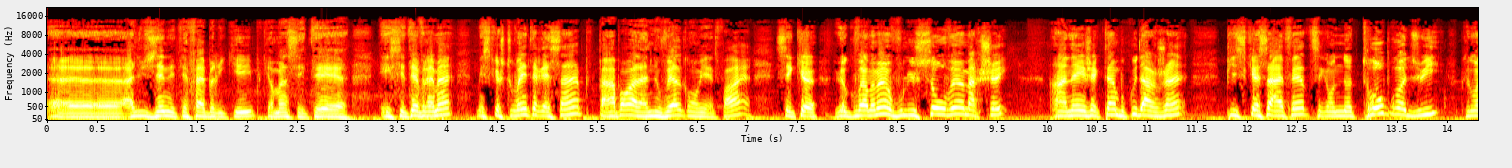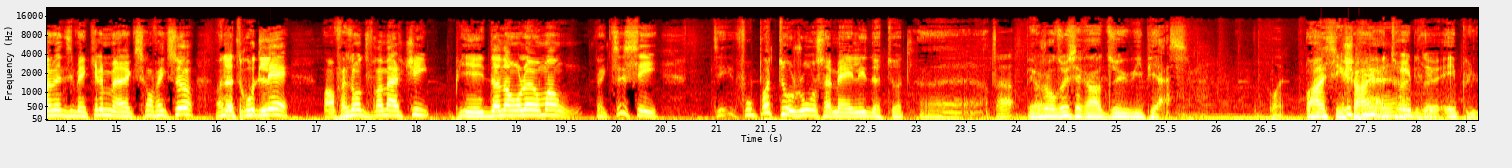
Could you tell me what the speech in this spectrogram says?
euh, à l'usine était fabriquée, puis comment c'était et c'était vraiment. Mais ce que je trouvais intéressant par rapport à la nouvelle qu'on vient de faire, c'est que le gouvernement a voulu sauver un marché en injectant beaucoup d'argent. Puis ce que ça a fait, c'est qu'on a trop produit. Puis le gouvernement dit, mais crime, euh, qu'est-ce qu'on fait avec ça? On a trop de lait. Bon, faisons du fromage cheap. Puis donnons-le au monde. Fait que tu sais, c'est... sais, faut pas toujours se mêler de tout. là. Euh, Puis aujourd'hui, c'est rendu 8 piastres. ouais, c'est Et cher. plus, un truc Et de- plus. et plus.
